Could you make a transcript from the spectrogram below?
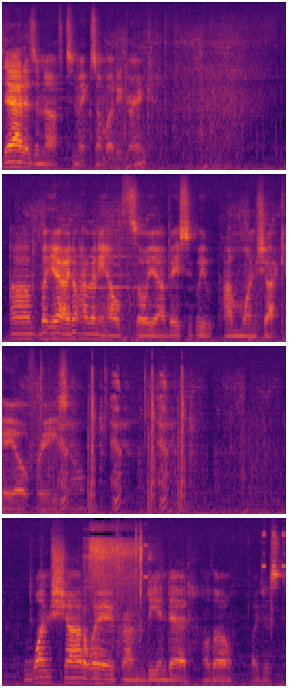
That is enough to make somebody drink. Um, but yeah, I don't have any health, so yeah, basically I'm one-shot KO free, so... One shot away from being dead, although, if I just...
